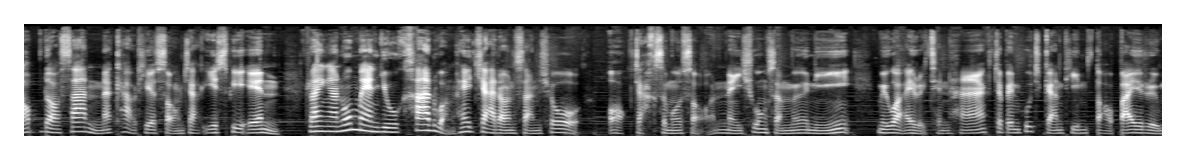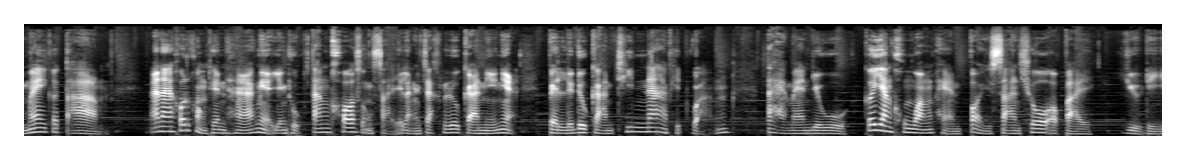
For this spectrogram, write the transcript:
ล็อบดอสันนักข่าวเทียร์2จาก ESPN รายงานว่าแมนยูคาดหวังให้จาดอนซันโชออกจากสโมสรในช่วงซัมเมอร์นี้ ไม่ว่าเอริกเทนฮากจะเป็นผู้จัดการทีมต่อไปหรือไม่ก็ตาม อนาคตของเทนฮากเนี่ยยังถูกตั้งข้อสงสัยหลังจากฤดูกาลนี้เนี่ยเป็นฤดูกาลที่น่าผิดหวัง แต่แมนยูก็ยังคงวางแผนปล่อยซานโชออกไปอยู่ดี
